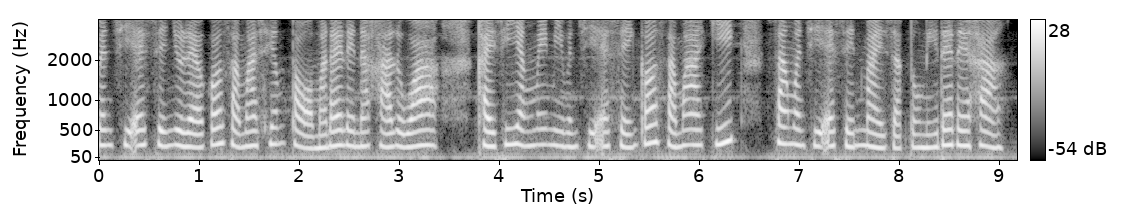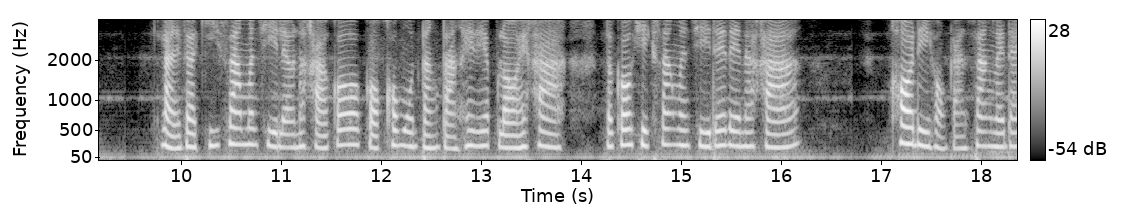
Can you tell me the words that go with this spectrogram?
บัญชี a d s e n s e อยู่แล้วก็สามารถเชื่อมต่อมาได้เลยนะคะ หรือว่าใครที่ยังไม่มีบัญชี a d s e n s e ก็สามารถคลิกสร้างบัญชี a d s e n s e ใหม่จากตรงนี้ได้เลยค่ะ หลังจากคลิกสร้างบัญชีแล้วนะคะ ก็กรอกข้อมูลต่างๆ ให้เรียบร้อยค่ะ แล้วก็คลิกสร้างบัญชีได้เลยนะคะ ข้อดีของการสร้างรายได้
